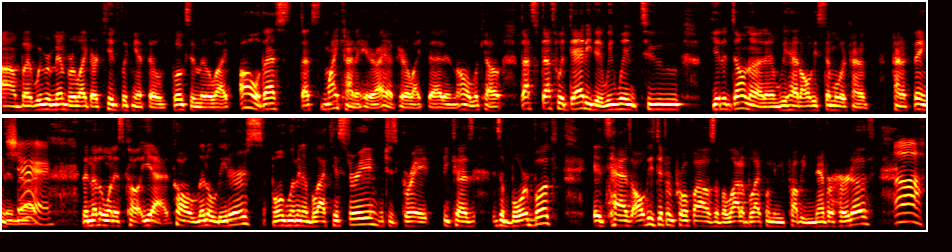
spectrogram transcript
Um, but we remember like our kids looking at those books, and they're like, "Oh, that's that's my kind of hair. I have hair like that." And oh, look how that's that's what Daddy did. We went to get a donut, and we had all these similar kind of kind of things. And, uh, Another one is called, yeah, called Little Leaders, Bold Women in Black History, which is great because it's a board book. It has all these different profiles of a lot of black women you've probably never heard of. Ugh.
